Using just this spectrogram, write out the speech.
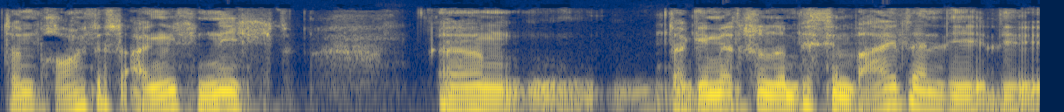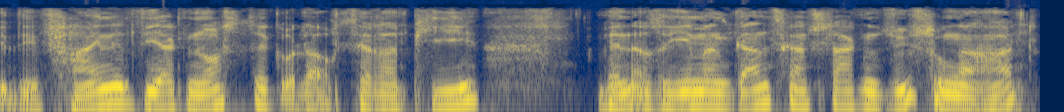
dann brauche ich das eigentlich nicht. Ähm, da gehen wir jetzt schon so ein bisschen weiter in die, die, die feine Diagnostik oder auch Therapie. Wenn also jemand ganz, ganz starken Süßhunger hat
